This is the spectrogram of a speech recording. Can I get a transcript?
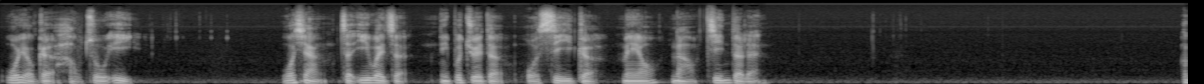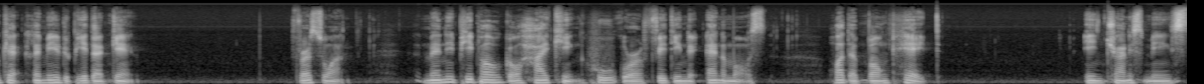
我有个好主意，我想这意味着你不觉得我是一个没有脑筋的人。Okay, let me repeat again. First one Many people go hiking who were feeding the animals. What a bonehead! In Chinese means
